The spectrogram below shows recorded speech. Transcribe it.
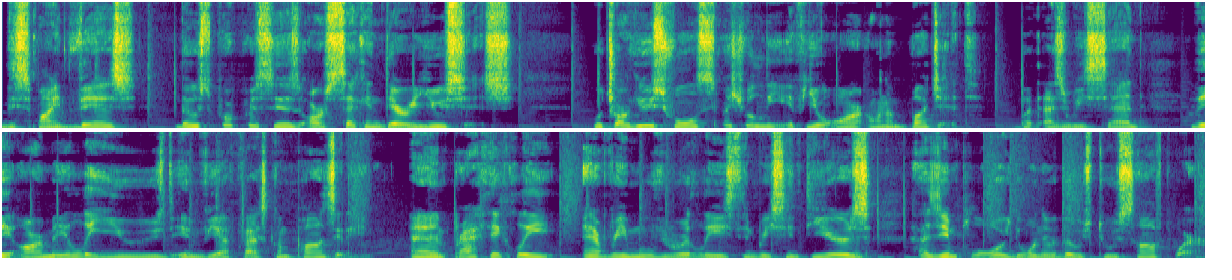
Despite this, those purposes are secondary uses, which are useful especially if you are on a budget, but as we said, they are mainly used in VFX compositing, and practically every movie released in recent years has employed one of those two software,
